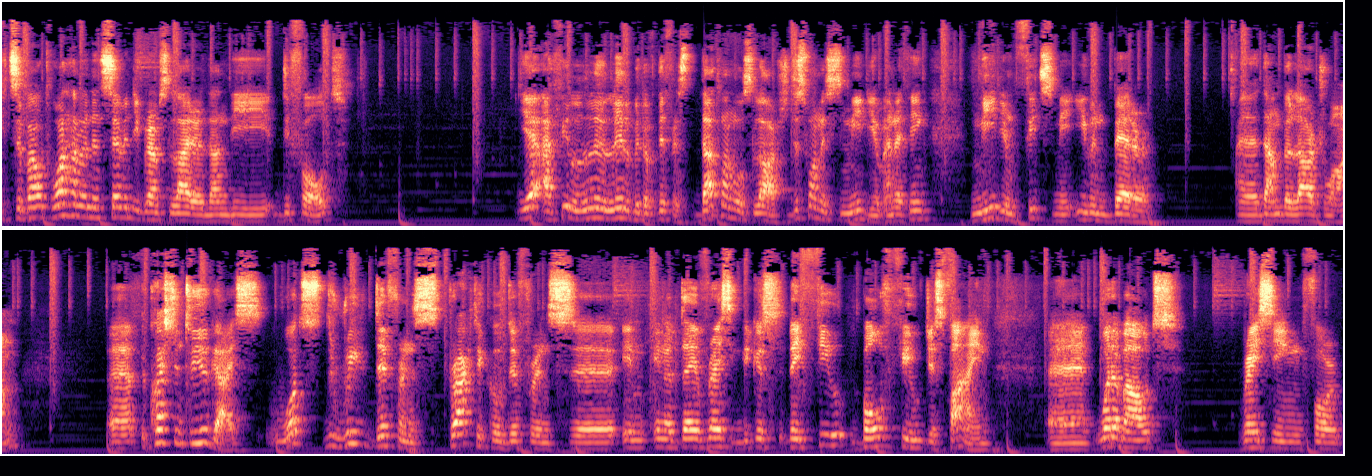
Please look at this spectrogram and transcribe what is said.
it's about 170 grams lighter than the default. Yeah, I feel a little, little bit of difference. That one was large, this one is medium, and I think medium fits me even better uh, than the large one. Uh, a question to you guys: What's the real difference, practical difference uh, in in a day of racing? Because they feel both feel just fine. Uh, what about racing for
